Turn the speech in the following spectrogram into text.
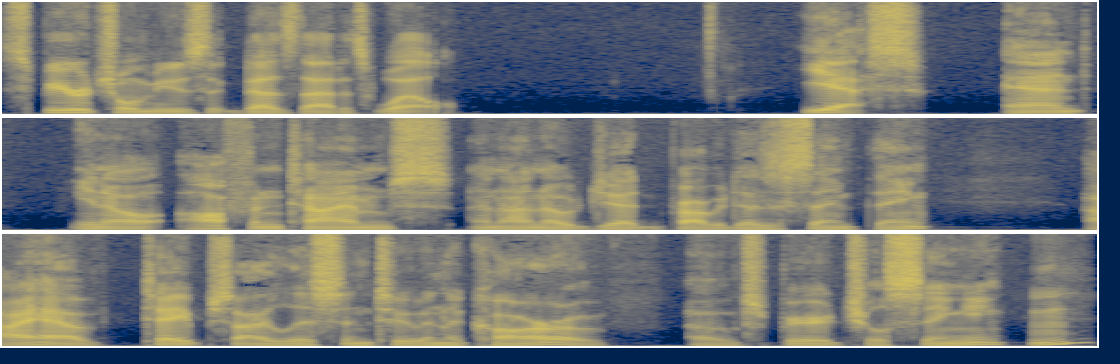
spiritual music does that as well. Yes. And, you know, oftentimes, and I know Jed probably does the same thing, I have tapes I listen to in the car of, of spiritual singing. Mhm.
